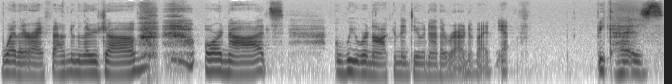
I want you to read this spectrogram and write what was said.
whether I found another job or not, we were not going to do another round of IVF because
